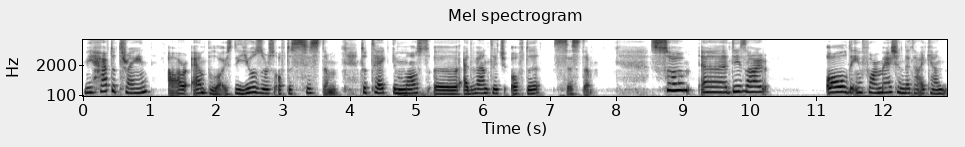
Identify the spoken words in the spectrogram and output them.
We have to train our employees, the users of the system, to take the most uh, advantage of the system. So uh, these are all the information that I can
